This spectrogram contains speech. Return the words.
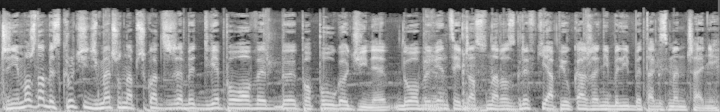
Czy nie można by skrócić meczu na przykład, żeby dwie połowy były po pół godziny? Byłoby więcej czasu na rozgrywki, a piłkarze nie byliby tak zmęczeni.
